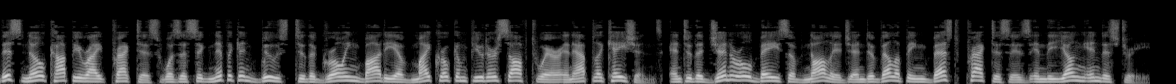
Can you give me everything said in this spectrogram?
This no-copyright practice was a significant boost to the growing body of microcomputer software and applications, and to the general base of knowledge and developing best practices in the young industry.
